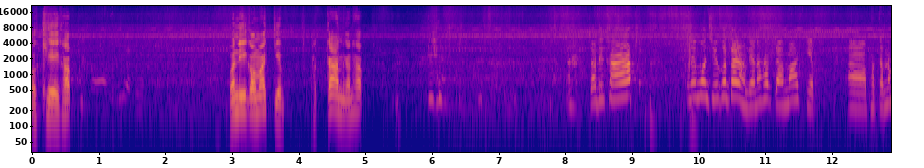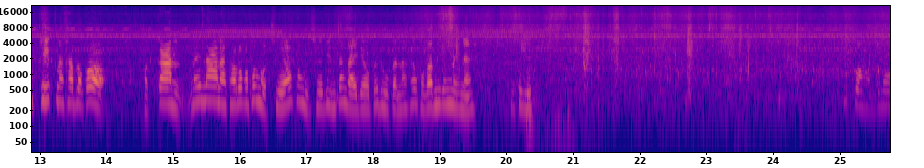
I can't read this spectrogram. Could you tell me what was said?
โอเคครับ วันนี้ก็มาเก็บผักก้านกันครับ สวัสดีครับในมวนชิวก้นใต้หลังเดียวนะครับจะมาเก็บอ่าผักกับน้ำพริกนะครับ แล้วก็ผักก้านในหน้านะครับแล้วก็พังหนดเชื้อพังหนดเชื้อบินจังใดเดียวไปดูกันนะครับผมว่ามีตรงไหนนะไปดูที่กล่องของก็ได้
